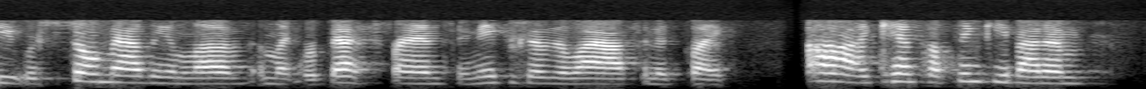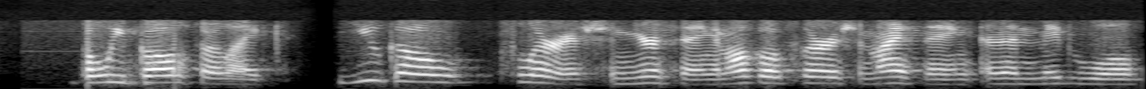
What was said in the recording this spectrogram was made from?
cheat, we're so madly in love and like we're best friends, we make each other laugh and it's like, ah, I can't stop thinking about him. But we both are like, you go flourish in your thing and I'll go flourish in my thing and then maybe we'll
